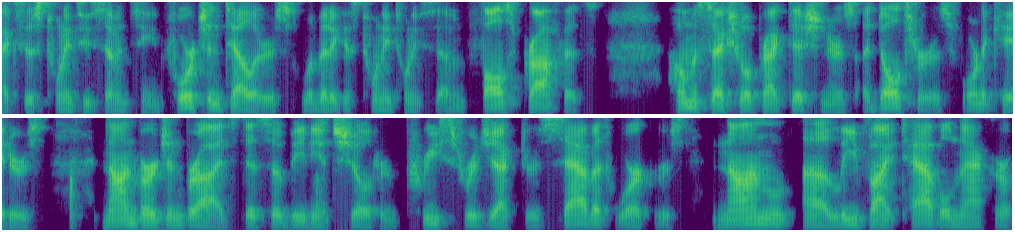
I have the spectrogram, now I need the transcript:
Exodus 22 17, fortune tellers, Leviticus 20 27, false prophets, homosexual practitioners, adulterers, fornicators, non virgin brides, disobedient children, priest rejectors, Sabbath workers, non uh, Levite tabernacle,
